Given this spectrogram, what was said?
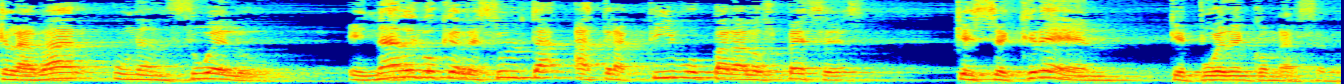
clavar un anzuelo en algo que resulta atractivo para los peces que se creen que pueden comérselo.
